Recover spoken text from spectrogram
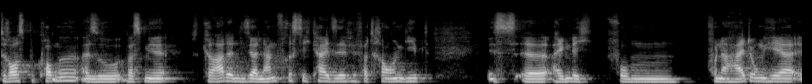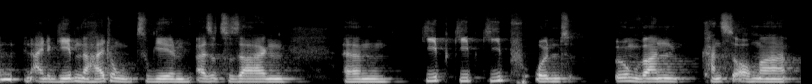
draus bekomme. Also was mir gerade in dieser Langfristigkeit sehr viel Vertrauen gibt, ist äh, eigentlich vom, von der Haltung her in, in eine gebende Haltung zu gehen. Also zu sagen, ähm, gib, gib, gib und irgendwann kannst du auch mal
